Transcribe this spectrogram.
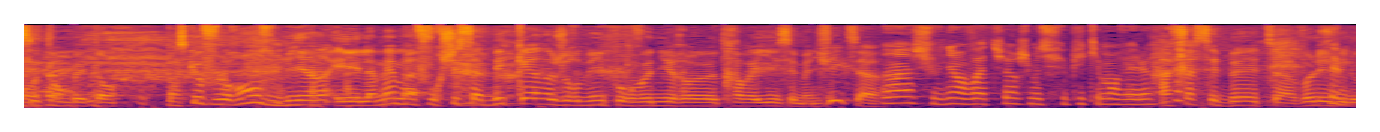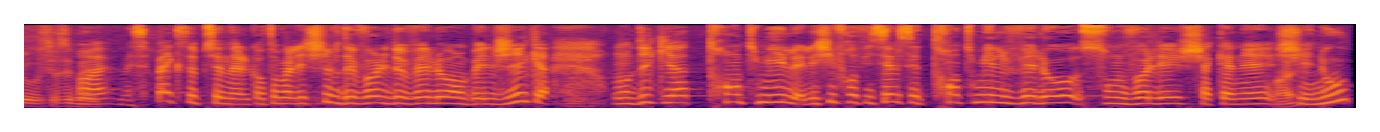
C'est embêtant. Parce que Florence, bien, et elle a même enfourché sa bécane aujourd'hui pour venir euh, travailler. C'est magnifique, ça. Ah, je suis venue en voiture, je me suis fait piquer mon vélo. Ah, ça, c'est bête, ça. Voler vélo, ça, c'est bête. Ouais, mais c'est pas exceptionnel. Quand on voit les chiffres des vols de vélos en Belgique, on dit qu'il y a 30 000. Les chiffres officiels, c'est 30 000 vélos sont volés chaque année Ouais. chez nous.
